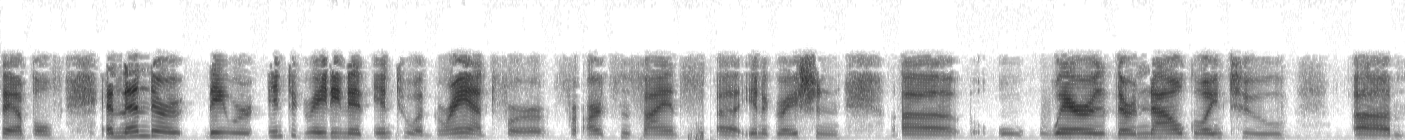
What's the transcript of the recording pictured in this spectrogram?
samples. And then they they were integrating it into a grant for, for arts and science uh, integration, uh, where they're now going to um,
